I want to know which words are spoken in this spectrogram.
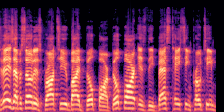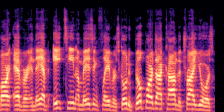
Today's episode is brought to you by Built Bar. Built Bar is the best tasting protein bar ever, and they have 18 amazing flavors. Go to builtbar.com to try yours.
